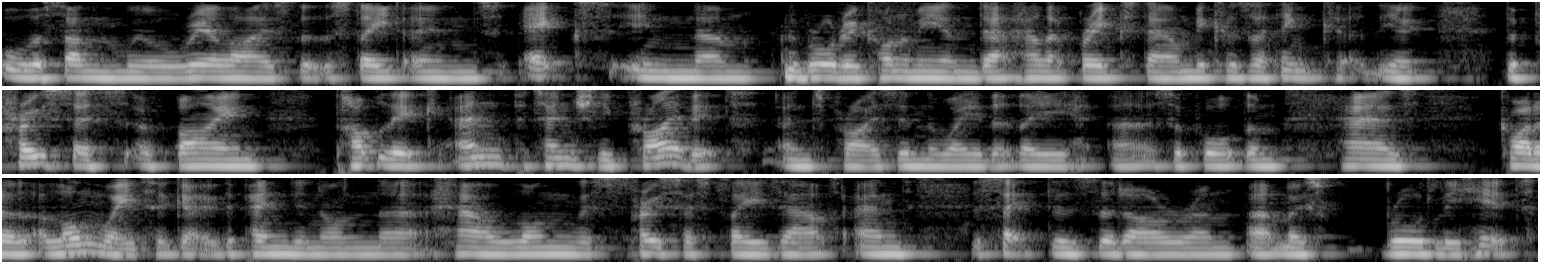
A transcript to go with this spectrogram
all of a sudden we'll realise that the state owns X in um, the broader economy and that, how that breaks down. Because I think you know the process of buying public and potentially private enterprise in the way that they uh, support them has quite a, a, long way to go, depending on uh, how long this process plays out and the sectors that are um, uh, most broadly hit.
